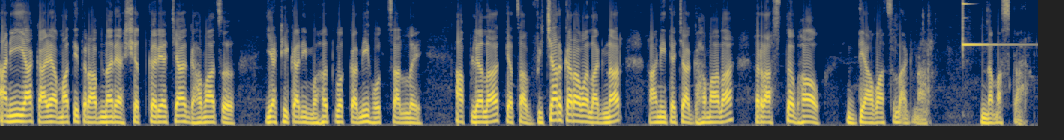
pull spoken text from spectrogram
आणि या काळ्या मातीत राबणाऱ्या शेतकऱ्याच्या घामाचं या ठिकाणी महत्त्व कमी होत चाललं आहे आपल्याला त्याचा विचार करावा लागणार आणि त्याच्या घामाला रास्त भाव द्यावाच लागणार. नमस्कार.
